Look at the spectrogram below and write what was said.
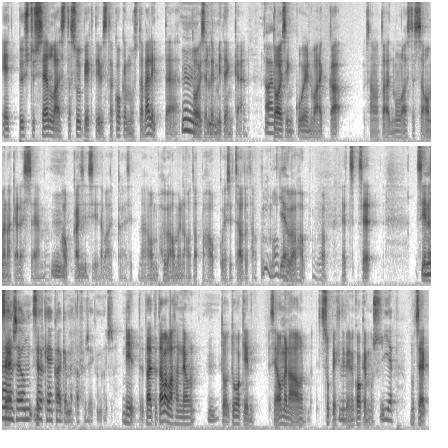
et pysty sellaista subjektiivista kokemusta välittää mm. toiselle mitenkään. Aivan. Toisin kuin vaikka sanotaan, että mulla olisi tässä omena kädessä ja mä mm. haukkaisin mm. siitä vaikka. Ja sitten mä on hyvä omena, otappa haukku ja sitten sä otat haukku. Mm, onpa yep. hyvä haukku. Et se, siinä se, se on se, melkein kaiken metafysiikan kanssa. Niin, tai että tavallaan ne on, mm. tuo, tuokin, se omena on subjektiivinen mm. kokemus, yep. mutta se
